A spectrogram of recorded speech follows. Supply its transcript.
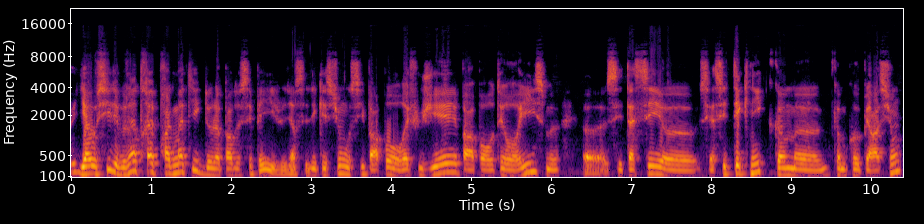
il y a aussi des besoins très pragmatiques de la part de ces pays. Je veux dire, c'est des questions aussi par rapport aux réfugiés, par rapport au terrorisme. c'est assez, assez technique comme, comme coopération.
